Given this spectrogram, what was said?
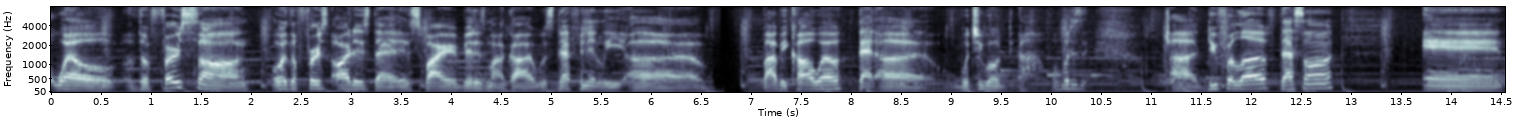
Well, the first song or the first artist that inspired "Bed Is My God" was definitely uh, Bobby Caldwell. That uh, what you want? Uh, what is it? Uh, "Do for Love" that song, and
